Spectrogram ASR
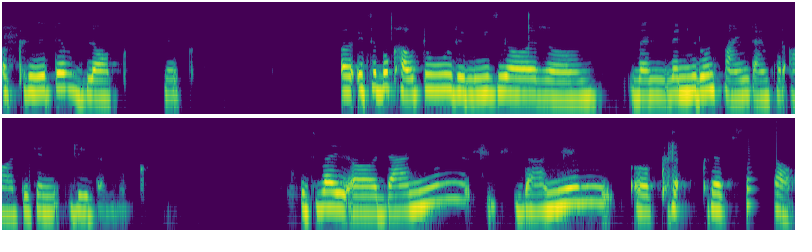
a creative block. Like, uh, it's a book how to release your um, when when you don't find time for art. You can read that book. It's by uh, Daniel Daniel uh, Kre- Krevsa.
